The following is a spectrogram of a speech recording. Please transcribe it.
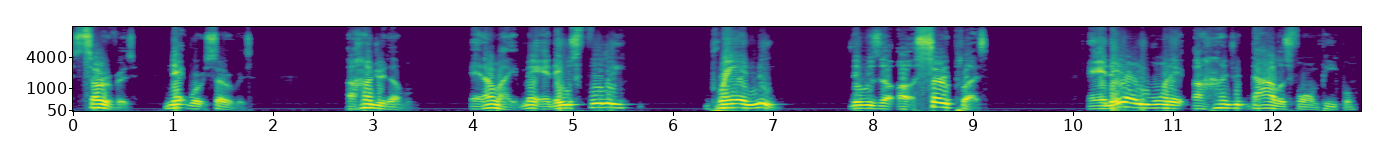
servers, network servers, a hundred of them, and I'm like, man, they was fully brand new. There was a, a surplus, and they only wanted a hundred dollars for them, people.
